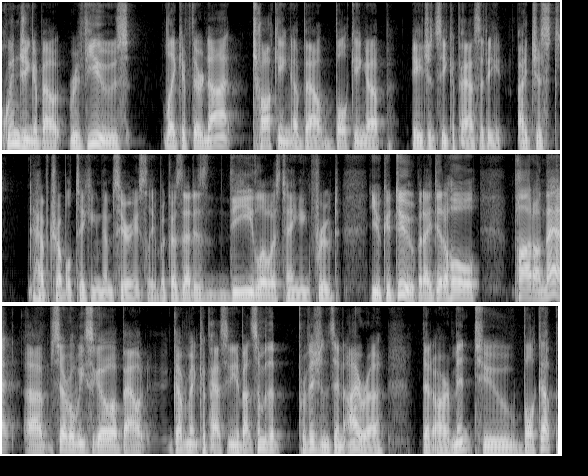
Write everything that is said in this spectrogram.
whinging about reviews, like if they're not talking about bulking up agency capacity, I just have trouble taking them seriously because that is the lowest hanging fruit you could do. But I did a whole pod on that uh, several weeks ago about government capacity and about some of the provisions in IRA that are meant to bulk up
